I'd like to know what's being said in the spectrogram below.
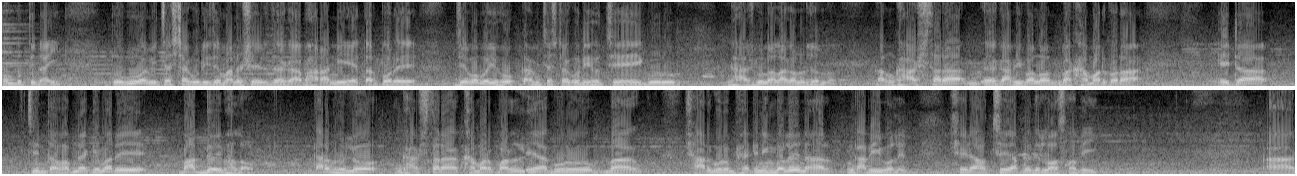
সম্পত্তি নাই। তবুও আমি চেষ্টা করি যে মানুষের জায়গা ভাড়া নিয়ে, তারপরে যেভাবেই হোক, আমি চেষ্টা করি হচ্ছে এই গরুর ঘাসগুলো লাগানোর জন্য। কারণ ঘাস ছাড়া গাভী পালন বা খামার করা এটা চিন্তা ভাবনা একেবারে বাদ দেওয়াই ভালো। কারণ হইল ঘাস তারা খামার পাল গরু বা সার গরু ফ্যাটেনিং বলেন আর গাভী বলেন, সেটা হচ্ছে আপনাদের লস হবেই। আর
